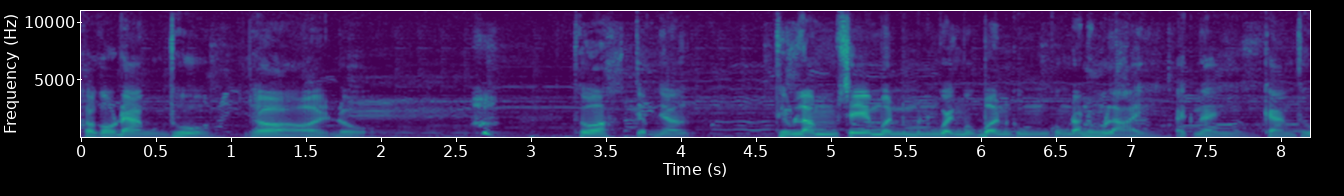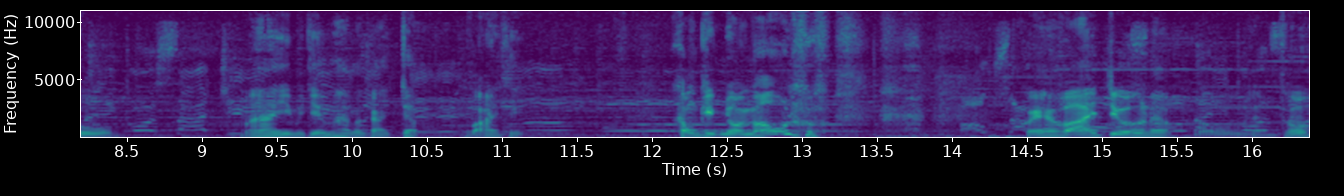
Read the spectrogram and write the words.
Có câu đàm cũng thua. Trời ơi, đồ. Thua, chấp nhận. Thiếu lâm xe mình mình quanh một bên cũng cũng đánh không lại. Ảch này càng thua. Má gì mà chém hai mà ca chấp. Vãi thì Không kịp nhồi máu luôn. Khỏe vãi chưa nè. Thua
